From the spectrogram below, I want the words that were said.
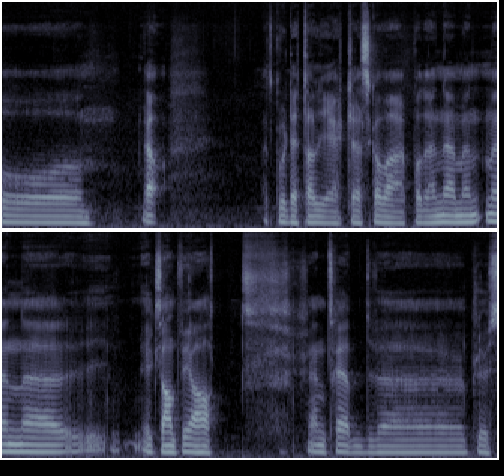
og ja Jeg vet ikke hvor detaljert jeg skal være på den, ja, men, men uh, ikke sant, vi har hatt en 30 pluss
